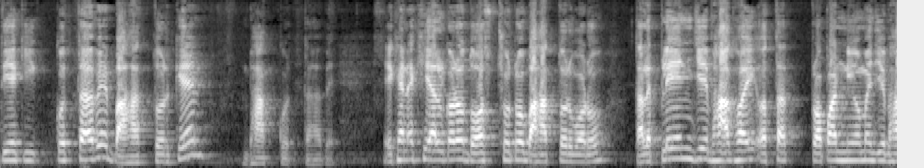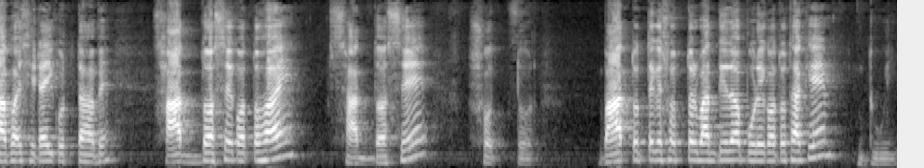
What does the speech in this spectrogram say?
দিয়ে কি করতে হবে? বাহাত্তরকে ভাগ করতে হবে। এখানে খেয়াল করো, দশ ছোট, বাহাত্তর বড়। তাহলে প্লেন যে ভাগ হয়, অর্থাৎ প্রপার নিয়মে যে ভাগ হয়, সেটাই করতে হবে। সাত দশে কত হয়? সাত দশে সত্তর। বাহাত্তর থেকে সত্তর বাদ দিয়ে দাও, পড়ে কত থাকে? দুই।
